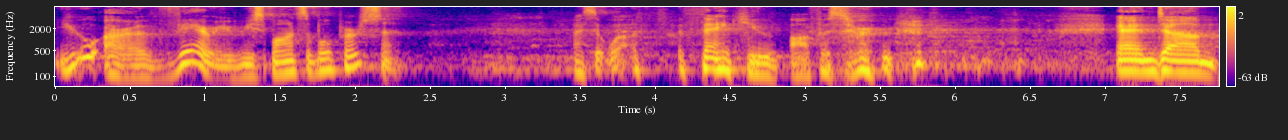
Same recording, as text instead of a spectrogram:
You are a very responsible person. I said, Well, thank you, officer. and, um,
